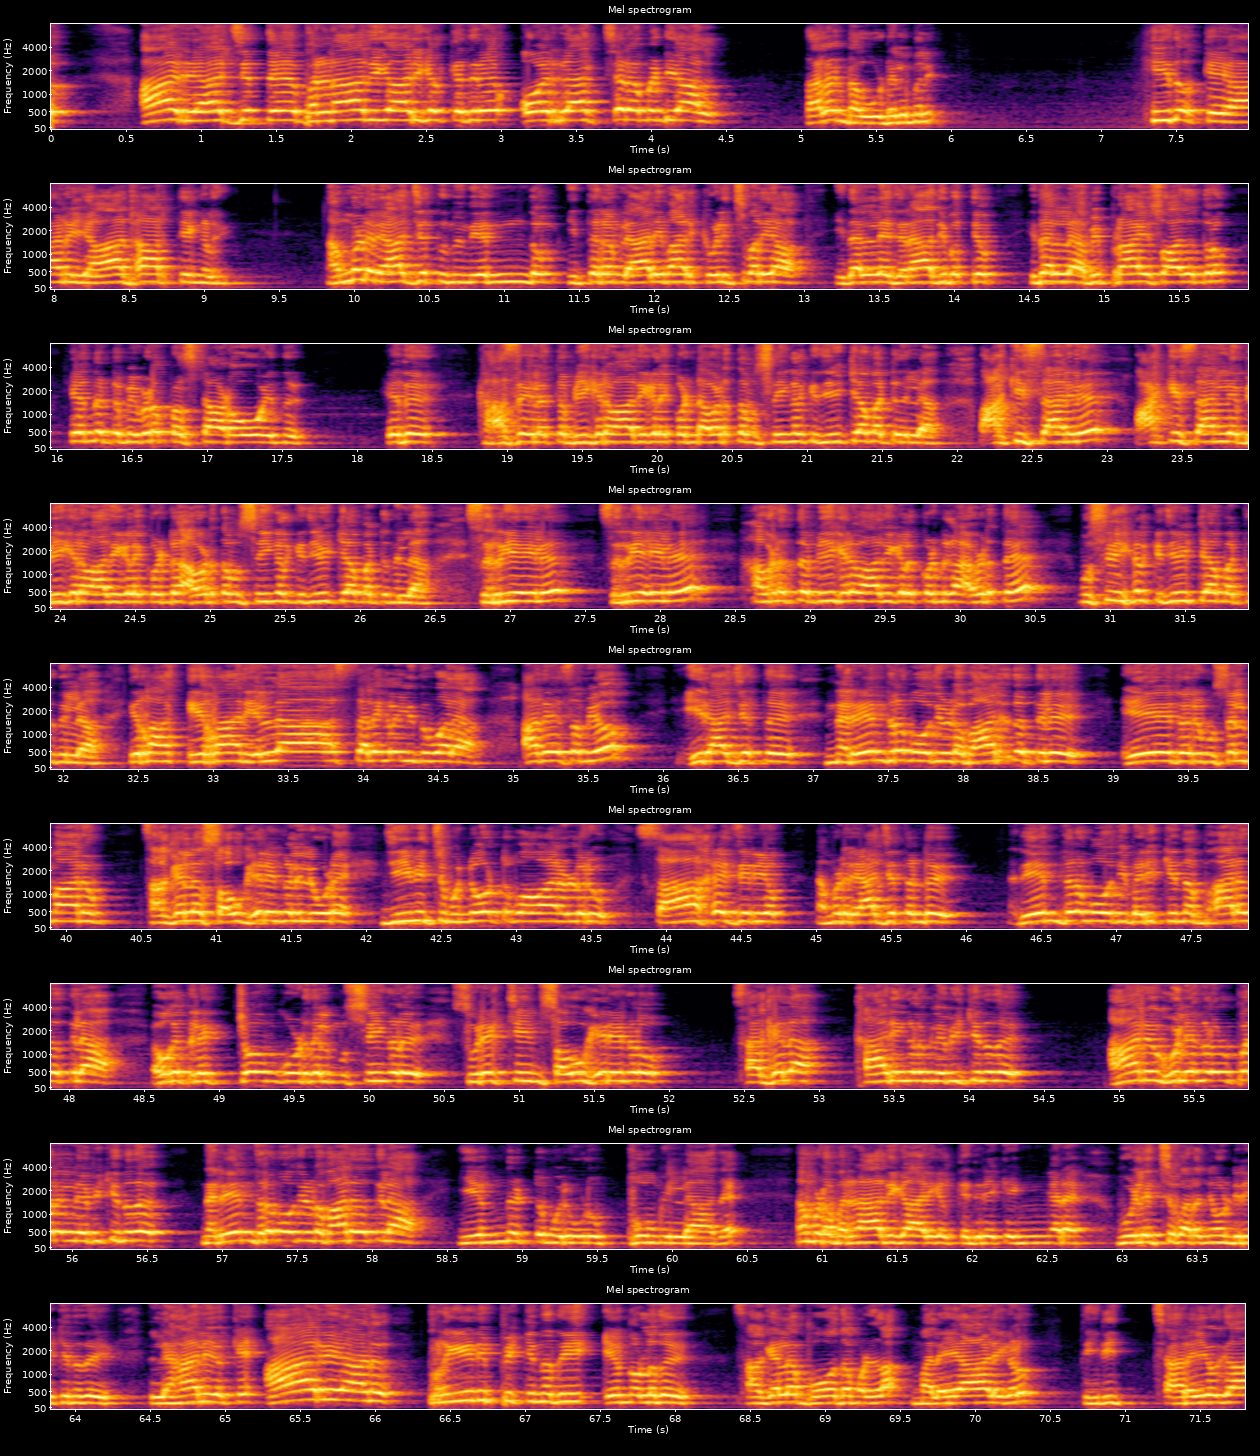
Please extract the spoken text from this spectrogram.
ആ രാജ്യത്തെ ഭരണാധികാരികൾക്കെതിരെ ഒരക്ഷരം വേണ്ടിയാൽ തലണ്ടാവും ഉടലുമൽ. ഇതൊക്കെയാണ് യാഥാർത്ഥ്യങ്ങൾ നമ്മുടെ രാജ്യത്ത് നിന്ന് എന്തും ഇത്തരം ലാലിമാർക്ക് വിളിച്ചു പറയാം ഇതല്ലേ ജനാധിപത്യം? ഇതല്ലേ അഭിപ്രായ സ്വാതന്ത്ര്യം? എന്നിട്ടും ഇവിടെ പ്രശ്നമാണോ എന്ന്? ഇത് ഖാസയിലൊക്കെ ഭീകരവാദികളെ കൊണ്ട് അവിടുത്തെ മുസ്ലിങ്ങൾക്ക് ജീവിക്കാൻ പറ്റുന്നില്ല. പാകിസ്ഥാനിൽ പാകിസ്ഥാനിലെ ഭീകരവാദികളെ കൊണ്ട് അവിടുത്തെ മുസ്ലിങ്ങൾക്ക് ജീവിക്കാൻ പറ്റുന്നില്ല. സിറിയയിൽ സിറിയയിൽ അവിടുത്തെ ഭീകരവാദികളെ കൊണ്ട് അവിടുത്തെ മുസ്ലിങ്ങൾക്ക് ജീവിക്കാൻ പറ്റുന്നില്ല. ഇറാഖ് ഇറാൻ എല്ലാ സ്ഥലങ്ങളിലും ഇതുപോലെ. അതേസമയം ഈ രാജ്യത്ത് നരേന്ദ്രമോദിയുടെ ഭാരതത്തിൽ ഏതൊരു മുസൽമാനും സകല സൗകര്യങ്ങളിലൂടെ ജീവിച്ച് മുന്നോട്ട് പോകാനുള്ളൊരു സാഹചര്യം നമ്മുടെ രാജ്യത്തുണ്ട്. നരേന്ദ്രമോദി ഭരിക്കുന്ന ഭാരതത്തിലാ ലോകത്തിലെ ഏറ്റവും കൂടുതൽ മുസ്ലിങ്ങൾ സുരക്ഷയും സൗകര്യങ്ങളും സകല കാര്യങ്ങളും ലഭിക്കുന്നത്. ആനുകൂല്യങ്ങൾ ഉൾപ്പെടെ ലഭിക്കുന്നത് നരേന്ദ്രമോദിയുടെ ഭാരതത്തിലാ. എന്നിട്ടും ഒരു ഉളുപ്പുമില്ലാതെ നമ്മുടെ ഭരണാധികാരികൾക്കെതിരേക്ക് ഇങ്ങനെ വിളിച്ചു പറഞ്ഞുകൊണ്ടിരിക്കുന്നത്. ലാലിയൊക്കെ ആരെയാണ് പ്രീണിപ്പിക്കുന്നത് എന്നുള്ളത് സകല ബോധമുള്ള മലയാളികളും തിരിച്ചറിയുക.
